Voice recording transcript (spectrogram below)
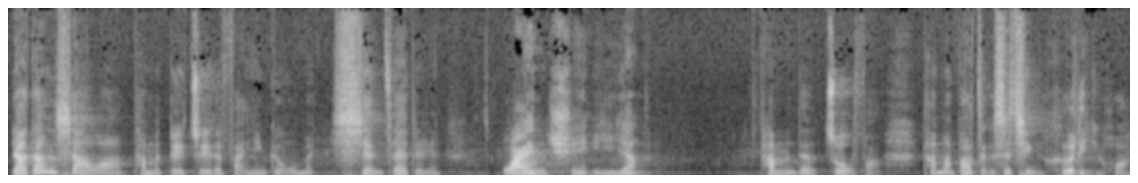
亚当夏娃他们对罪的反应跟我们现在的人完全一样，他们的做法，他们把这个事情合理化。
